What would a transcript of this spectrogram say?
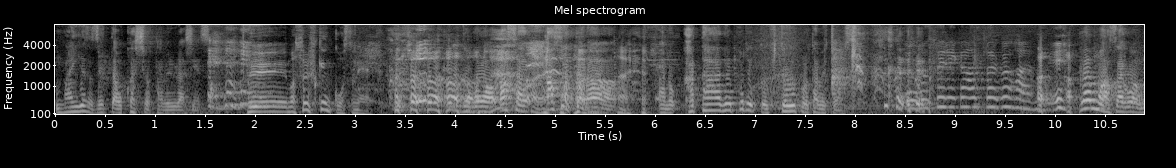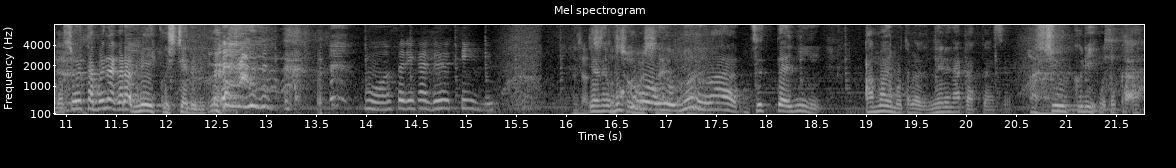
毎朝絶対お菓子を食べるらしいんですよ。へえまあそれ不健康ですね。だから朝朝からあの片揚げポテト一袋食べちゃうんですよ。でもそれが朝ごはんで。がもう朝ごはんもうそれ食べながらメイクしてるみたいな。いもうそれがルーティンです。じゃあやでも僕も夜は絶対に甘いもの食べないと寝れなかったんですよ、シュークリームとか。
